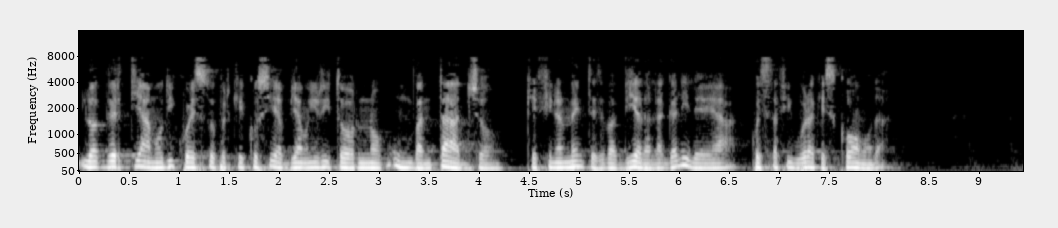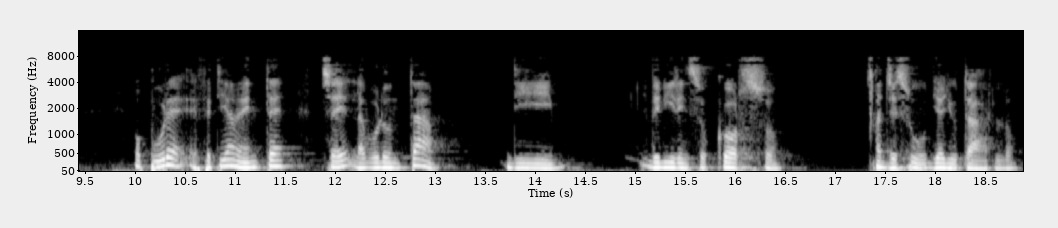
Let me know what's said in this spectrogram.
lo avvertiamo di questo perché così abbiamo in ritorno un vantaggio che finalmente va via dalla Galilea questa figura che è scomoda oppure effettivamente c'è la volontà di venire in soccorso a Gesù, di aiutarlo.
